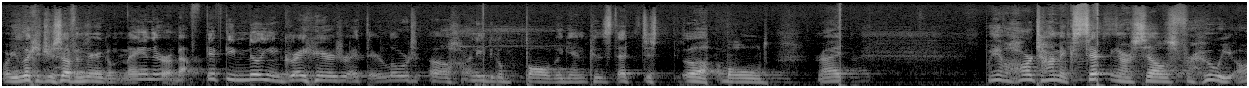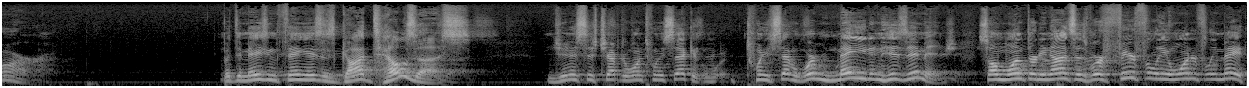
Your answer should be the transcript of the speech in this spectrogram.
Or you look at yourself in the mirror and go, man, there are about 50 million gray hairs right there. Lord, oh, I need to go bald again because that's just, ugh, I'm old, right? We have a hard time accepting ourselves for who we are. But the amazing thing is, is God tells us in Genesis chapter 1, 27, we're made in his image. Psalm 139 says we're fearfully and wonderfully made.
